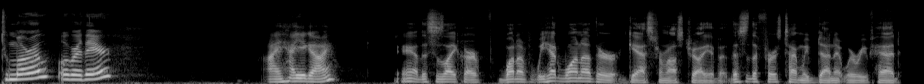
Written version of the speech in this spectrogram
tomorrow over there. Hi, how you going? Yeah, this is like our one of we had one other guest from Australia, but this is the first time we've done it where we've had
